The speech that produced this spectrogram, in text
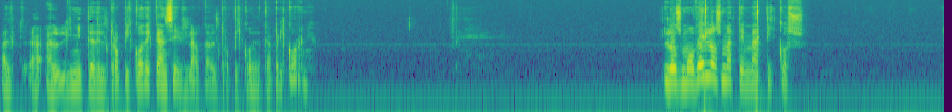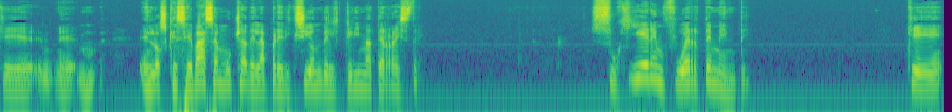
al límite del trópico de Cáncer y la otra al trópico de Capricornio. Los modelos matemáticos que, eh, en los que se basa mucha de la predicción del clima terrestre sugieren fuertemente que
